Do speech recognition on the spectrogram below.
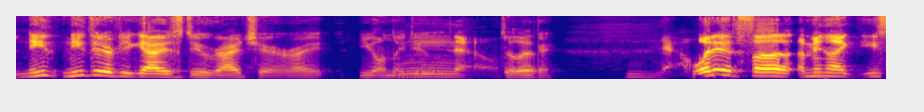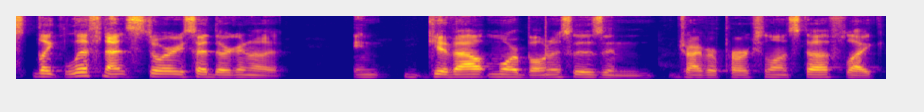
neither, neither of you guys do rideshare, right? You only do No. delivery. No. What if uh I mean like you like like that story said they're gonna in, give out more bonuses and driver perks and all that stuff. Like,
